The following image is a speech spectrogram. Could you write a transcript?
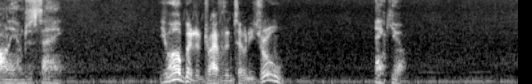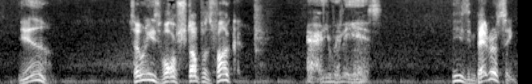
Tony, I'm just saying. You are a better driver than Tony Drew. Thank you. Yeah. Tony's washed up as fuck. Yeah, he really is. He's embarrassing.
